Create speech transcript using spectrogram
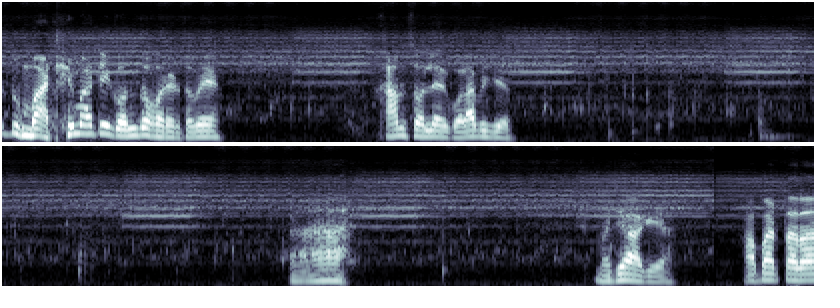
একটু মাটি মাটি গন্ধ করে তবে। খাম চলে, গলা ভিজে। আহ! মজা আ গেয়া। আবার তারা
